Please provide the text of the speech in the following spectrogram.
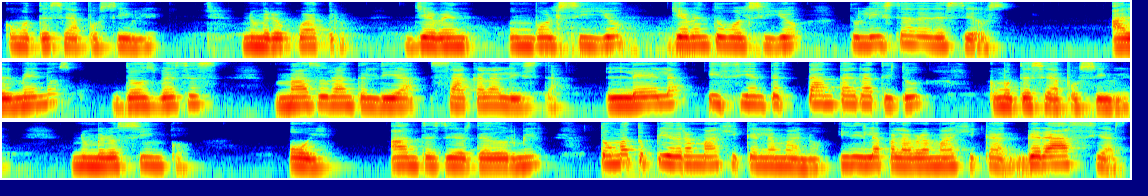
como te sea posible. Número 4. Lleven un bolsillo, lleven tu bolsillo tu lista de deseos. Al menos dos veces más durante el día, saca la lista, léela y siente tanta gratitud como te sea posible. Número 5. Hoy, antes de irte a dormir, toma tu piedra mágica en la mano y di la palabra mágica gracias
